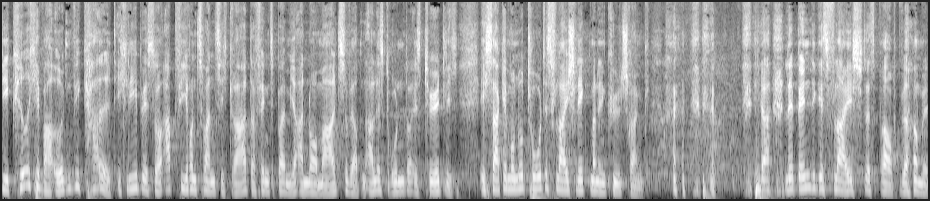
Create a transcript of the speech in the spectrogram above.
die Kirche war irgendwie kalt. Ich liebe so ab 24 Grad, da fängt es bei mir an, normal zu werden. Alles drunter ist tödlich. Ich sage immer, nur totes Fleisch legt man in den Kühlschrank. ja, lebendiges Fleisch, das braucht Wärme.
